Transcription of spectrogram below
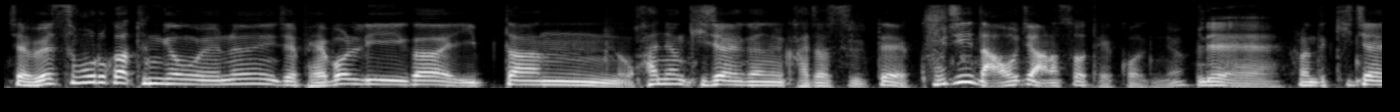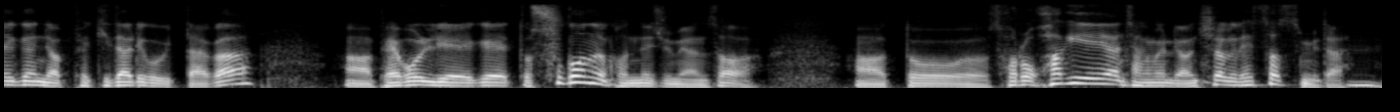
이제 웨스트브룩 같은 경우에는 이제 베벌리가 입단 환영 기자회견을 가졌을 때 굳이 나오지 않았어도 됐거든요. 네. 그런데 기자회견 옆에 기다리고 있다가 어, 베벌리에게 또 수건을 건네주면서 어, 또 서로 화기애애한 장면을 연출하기도 했었습니다. 음.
